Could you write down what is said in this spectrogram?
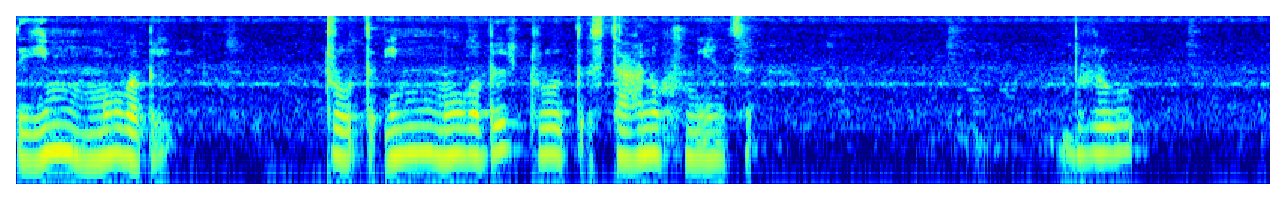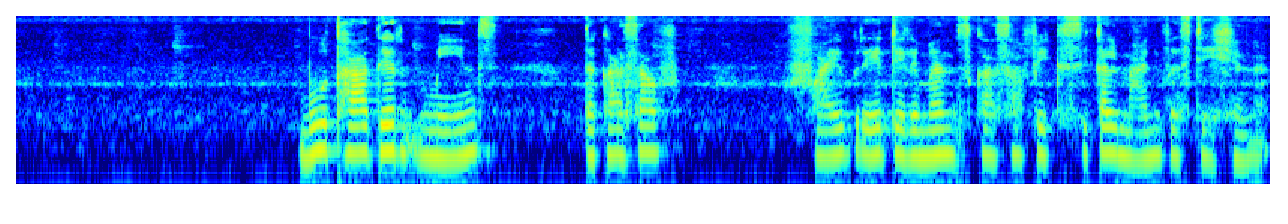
the immovable truth, immovable truth. Stanu means Bru. Bhutadir means the cause of five great elements, cause of physical manifestation.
